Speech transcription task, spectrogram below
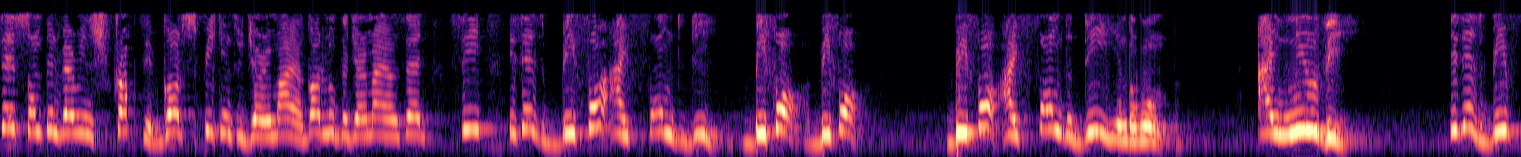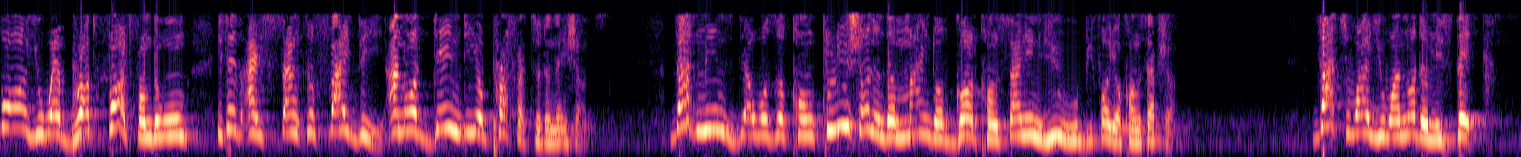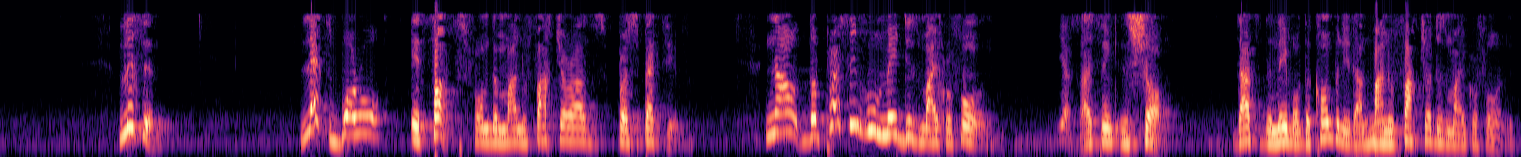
says something very instructive. God speaking to Jeremiah. God looked at Jeremiah and said, See, he says, Before I formed thee, before, before, before I formed thee in the womb, I knew thee. He says, Before you were brought forth from the womb, he says, I sanctified thee and ordained thee a prophet to the nations. That means there was a conclusion in the mind of God concerning you before your conception. That's why you are not a mistake. Listen, let's borrow a thought from the manufacturer's perspective. Now, the person who made this microphone, yes, I think is Shure. That's the name of the company that manufactured this microphone.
